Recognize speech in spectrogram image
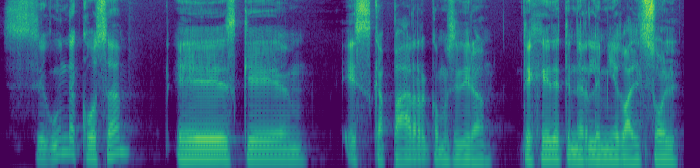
Segunda cosa es que escapar, como se dirá, dejé de tenerle miedo al sol.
